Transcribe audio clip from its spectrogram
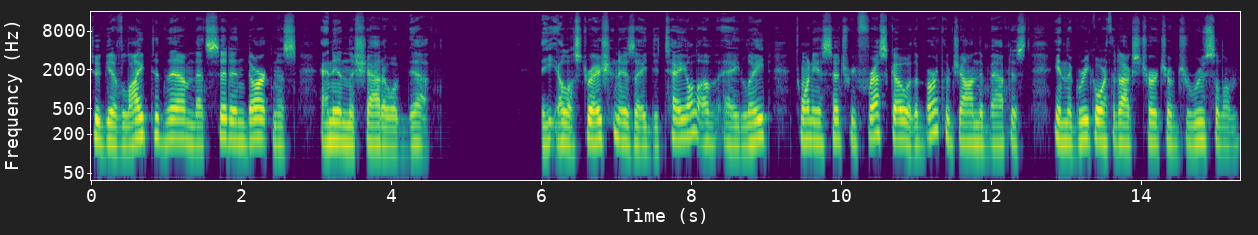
to give light to them that sit in darkness and in the shadow of death. The illustration is a detail of a late 20th century fresco of the birth of John the Baptist in the Greek Orthodox Church of Jerusalem.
